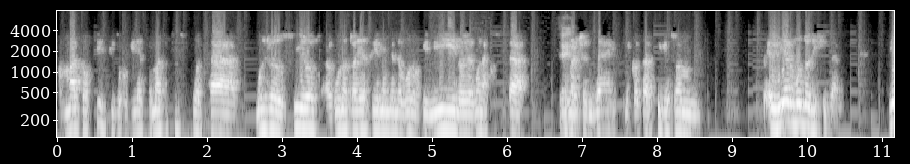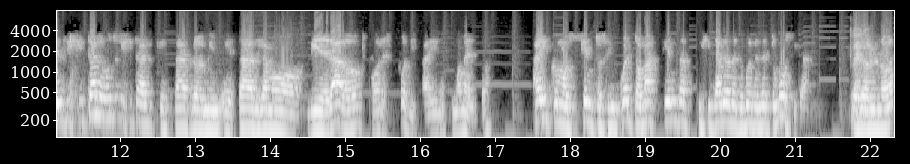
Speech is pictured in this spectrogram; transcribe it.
formato físico, porque ya el formato físico está muy reducido, algunos todavía siguen vendiendo algunos vinilos y algunas cositas de merchandising y cosas así que son el día del mundo digital. Y el digital, el mundo digital que está, está digamos, liderado por Spotify en este momento, hay como 150 más tiendas digitales donde se puede vender tu música. Pero el 90%,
